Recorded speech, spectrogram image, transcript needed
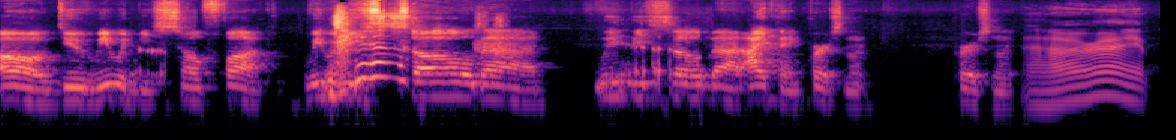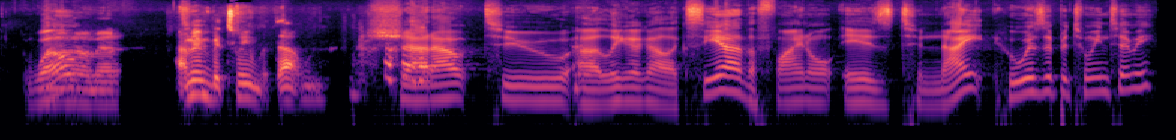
oh, dude, we would be so fucked. We would be Yeah. so bad. We'd be so bad. I think personally, personally. All right. Well, Well, no, man. I'm in between with that one. shout out to uh, Liga Galaxia. The final is tonight. Who is it between, Timmy?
